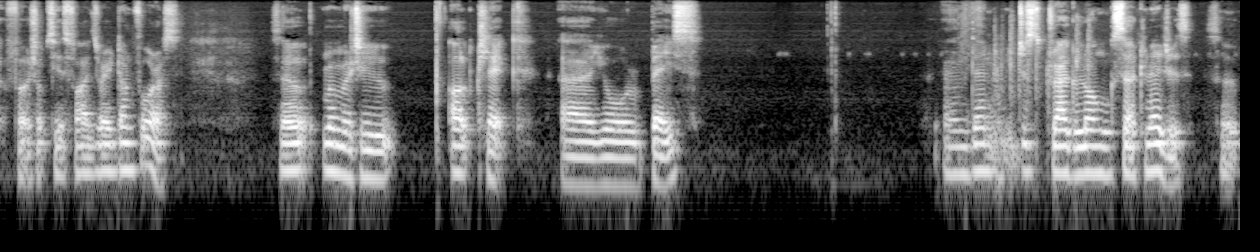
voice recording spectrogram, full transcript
Photoshop CS5 has already done for us so remember to alt click uh, your base and then just drag along certain edges so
